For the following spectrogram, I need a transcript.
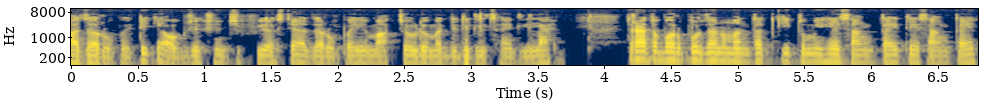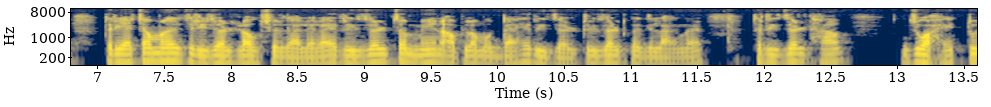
हजार रुपये. ठीक आहे? ऑब्जेक्शनची फी असते हजार रुपये हे मागच्या व्हिडिओमध्ये देखील सांगितलेलं आहे. तर आता भरपूर जण म्हणतात की तुम्ही हे सांगताय ते सांगताय. तर याच्यामुळेच रिझल्टला उशीर झालेला आहे. रिझल्टचं मेन आपला मुद्दा आहे रिझल्ट रिझल्ट कधी लागणार? आहे तर रिझल्ट हा जो आहे तो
